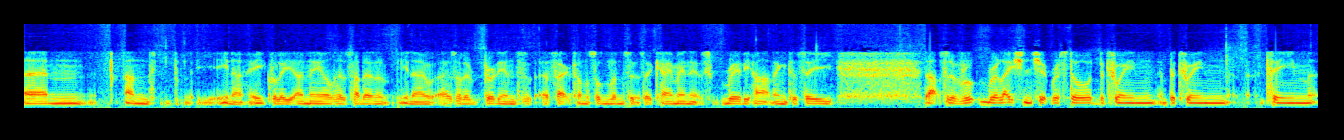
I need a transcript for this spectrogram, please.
Um, and you know, equally, O'Neill has had a you know has had a brilliant effect on Sunderland since they came in. It's really heartening to see that sort of relationship restored between between team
